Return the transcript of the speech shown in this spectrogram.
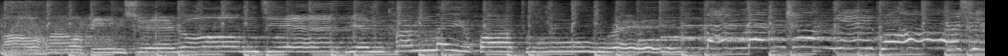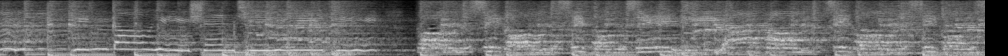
好好冰雪融解，眼看梅花吐蕊，漫漫长夜过去。听到一声集体，恭喜恭喜恭喜你呀！恭喜恭喜恭喜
